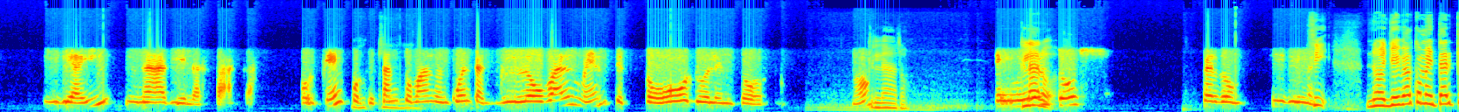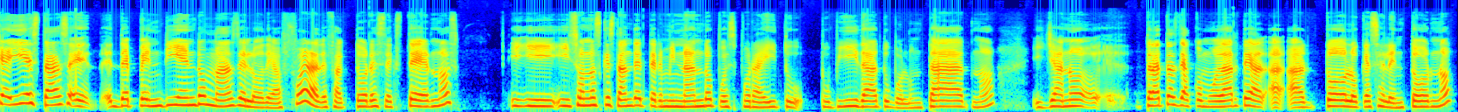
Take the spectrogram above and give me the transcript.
y de ahí nadie la saca. ¿Por qué? Porque están tomando en cuenta globalmente todo el entorno, ¿no? Claro. En claro. Dos, perdón, sí, dime. Sí, no, yo iba a comentar que ahí estás eh, dependiendo más de lo de afuera, de factores externos, y, y, son los que están determinando pues por ahí tu, tu vida, tu voluntad, ¿no? Y ya no eh, tratas de acomodarte a, todo lo que es el entorno.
